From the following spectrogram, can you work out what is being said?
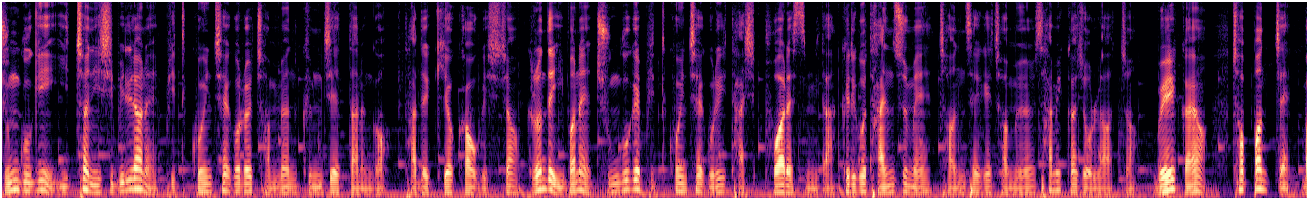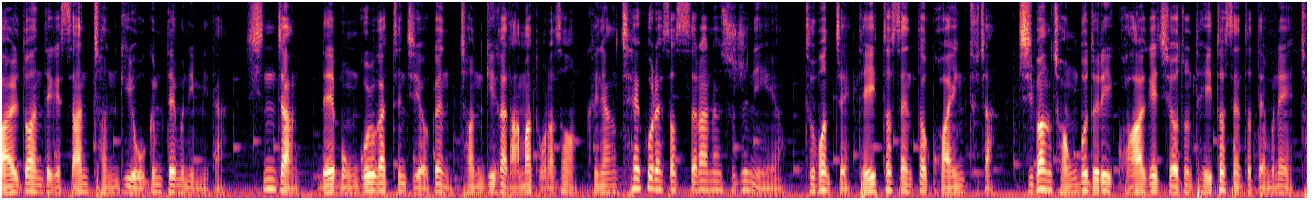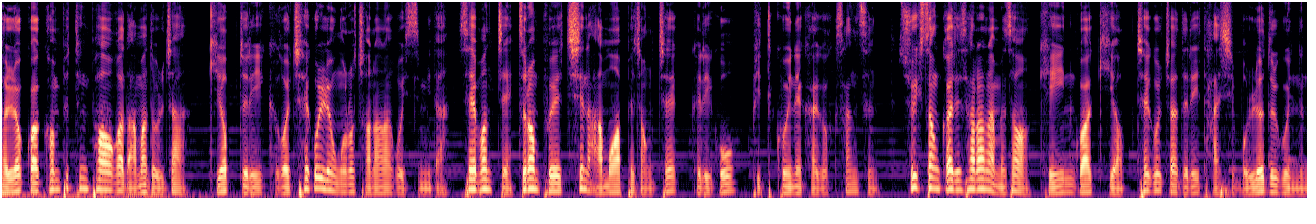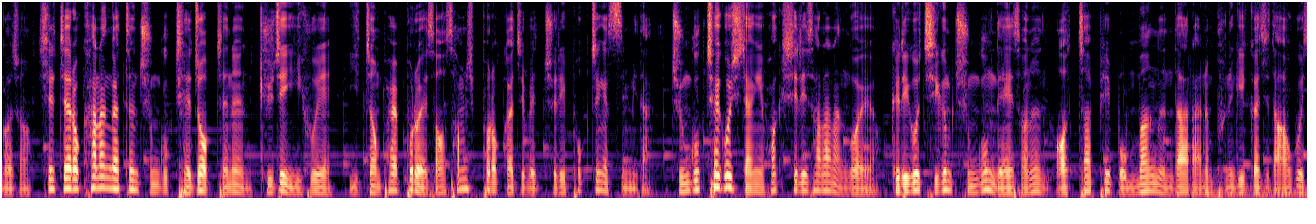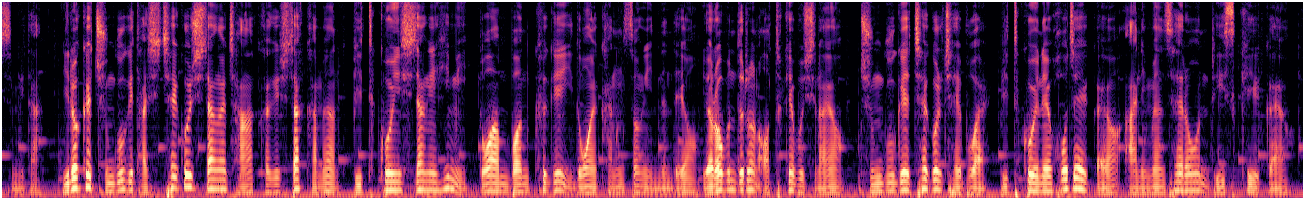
중국이 2021년에 비트코인 채굴을 전면 금지했다는 거 다들 기억하고 계시죠? 그런데 이번에 중국의 비트코인 채굴이 다시 부활했습니다. 그리고 단숨에 전 세계 점유율 3위까지 올라왔죠. 왜일까요? 첫 번째, 말도 안 되게 싼 전기 요금 때문입니다. 신장, 내몽골 같은 지역은 전기가 남아 돌아서 그냥 채굴해서 쓰라는 수준이에요. 두 번째, 데이터 센터 과잉 투자. 지방 정부들이 과하게 지어둔 데이터 센터 때문에 전력과 컴퓨팅 파워가 남아 돌자 기업들이 그걸 채굴용으로 전환하고 있습니다. 세 번째, 트럼프의 친암호화폐 정책 그리고 비트코인의 가격 상승. 수익성까지 살아나면서 개인과 기업, 채굴자들이 다시 몰려들고 있는 거죠. 실제로 카난 같은 중국 제조업체는 규제 이후에 2.8%에서 30%까지 매출이 폭증했습니다. 중국 채굴 시장이 확실히 살아난 거예요. 그리고 지금 중국 내에서는 어차피 못 막는다라는 분위기까지 나오고 있습니다. 이렇게 중국이 다시 채굴 시장을 장악하기 시작하면 비트코인 시장의 힘이 또 한 번 크게 이동할 가능성이 있는데요. 여러분들은 어떻게 보시나요? 중국의 채굴 재부활, 비트코인의 호재일까요? 아니면 새로운 리스크일까요?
